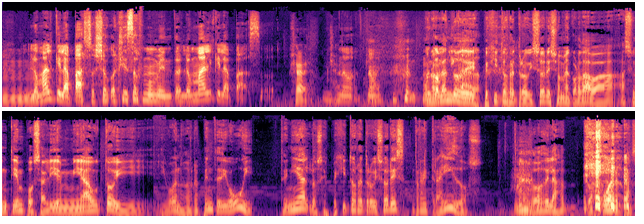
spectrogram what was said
Mm. Lo mal que la paso yo con esos momentos, lo mal que la paso. Claro, claro. No, no. Muy Bueno, hablando de espejitos retrovisores, yo me acordaba, hace un tiempo salí en mi auto y, y bueno, de repente digo, uy, tenía los espejitos retrovisores retraídos. Los dos de las dos puertas.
